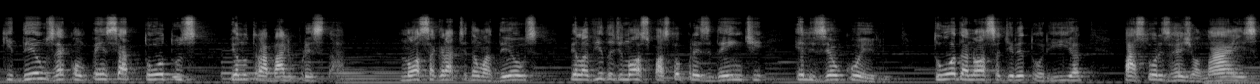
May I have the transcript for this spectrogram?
que Deus recompense a todos pelo trabalho prestado. Nossa gratidão a Deus pela vida de nosso pastor presidente Eliseu Coelho, toda a nossa diretoria, pastores regionais,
